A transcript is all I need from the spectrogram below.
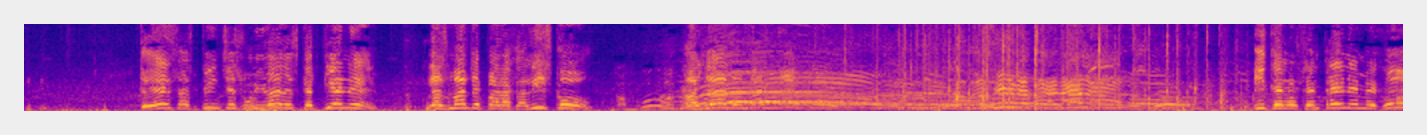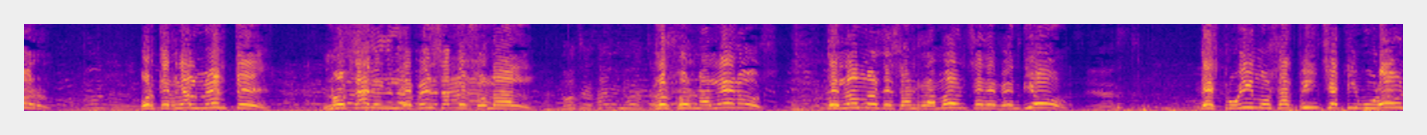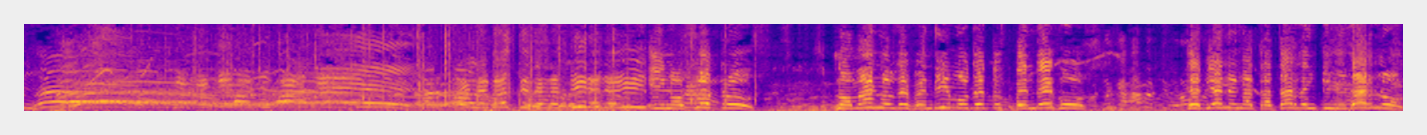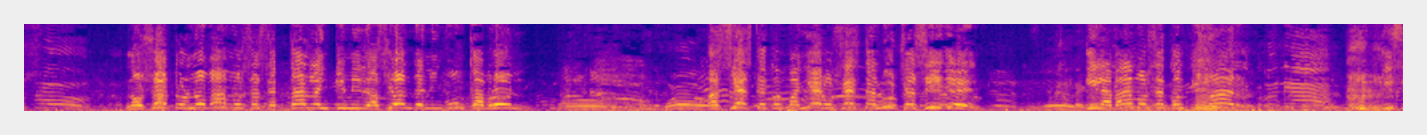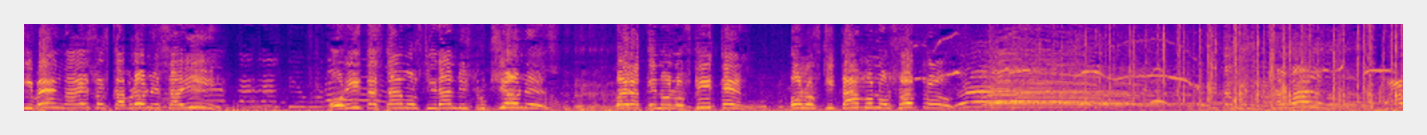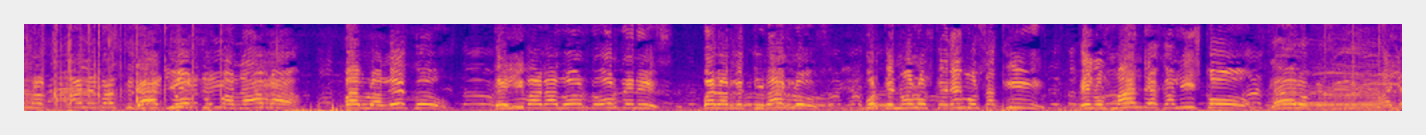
que esas pinches unidades que tiene las mande para Jalisco, allá donde hay ¡No sirve para nada! Y que los entrene mejor, porque realmente no saben ni defensa personal. Los jornaleros de Lomas de San Ramón se defendió. Destruimos al pinche tiburón. Y nosotros nomás nos defendimos de estos pendejos que vienen a tratar de intimidarnos. Nosotros no vamos a aceptar la intimidación de ningún cabrón. Así es que compañeros, esta lucha sigue y la vamos a continuar. Y si ven a esos cabrones ahí, ahorita estamos tirando instrucciones para que nos los quiten o los quitamos nosotros. Ya dio su palabra, Pablo Alejo, que iba a dar órdenes para retirarlos, porque no los queremos aquí. Que los mande a Jalisco. Claro que sí.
